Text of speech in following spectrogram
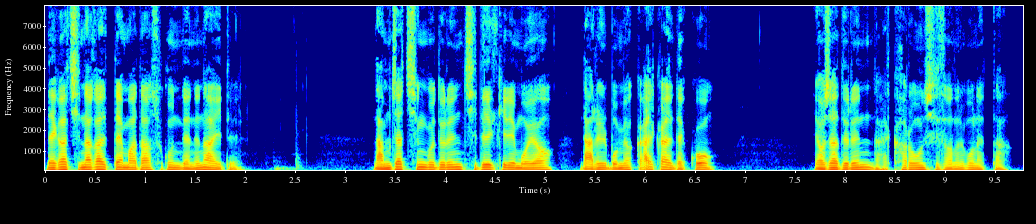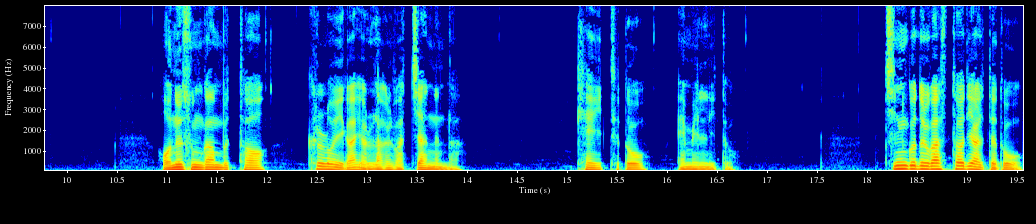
내가 지나갈 때마다 수군대는 아이들. 남자친구들은 지들끼리 모여 나를 보며 깔깔댔고 여자들은 날카로운 시선을 보냈다. 어느 순간부터 클로이가 연락을 받지 않는다. 케이트도 에밀리도. 친구들과 스터디할 때도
